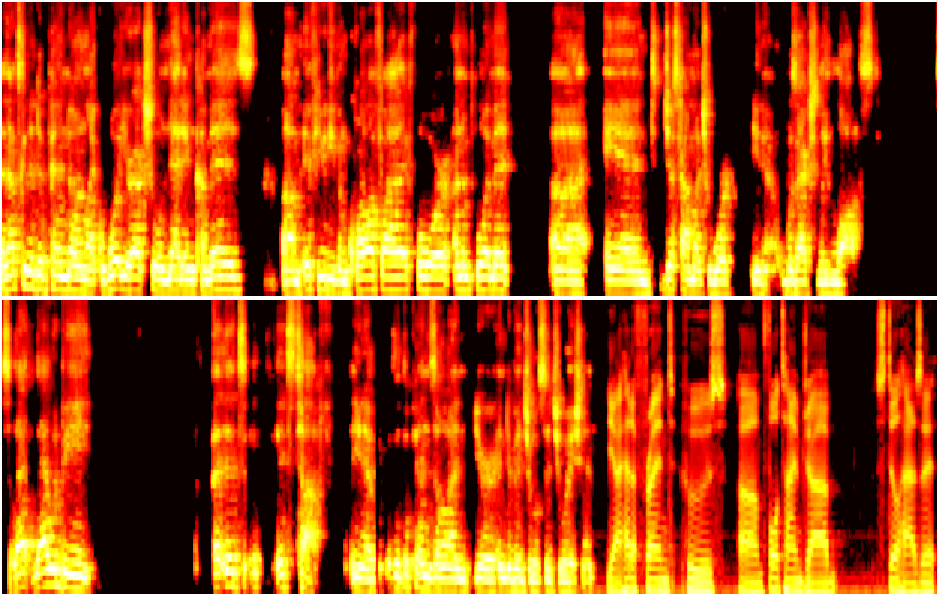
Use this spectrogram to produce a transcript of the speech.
And that's going to depend on like what your actual net income is, um, if you'd even qualify for unemployment, uh, and just how much work you know was actually lost. So that that would be uh, it's it's tough, you know, because it depends on your individual situation. Yeah, I had a friend whose um, full time job still has it,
